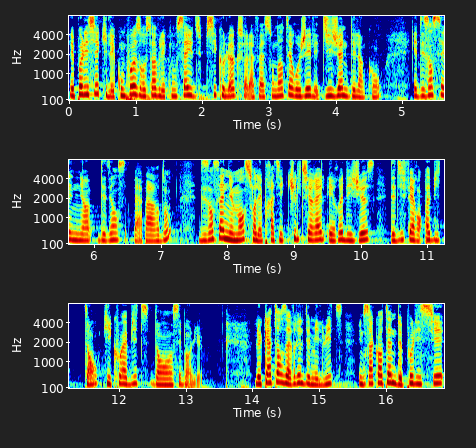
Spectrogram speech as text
Les policiers qui les composent reçoivent les conseils du psychologue sur la façon d'interroger les dix jeunes délinquants et des, bah, enseignements sur les pratiques culturelles et religieuses des différents habitants qui cohabitent dans ces banlieues. Le 14 avril 2008, une cinquantaine de policiers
